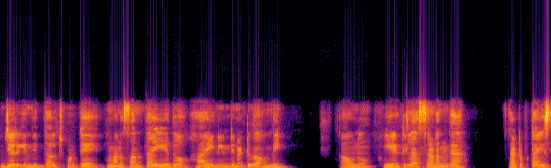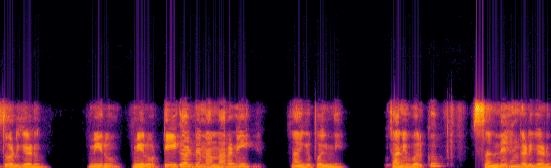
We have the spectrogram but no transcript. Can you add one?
జరిగింది తలుచుకుంటే మనసంతా ఏదో హాయి నిండినట్టుగా ఉంది. అవును ఏంటిలా సడన్గా తటపటాయిస్తూ అడిగాడు. మీరు మీరు టీ గార్డెన్ అన్నారని నాగిపోయింది. కాని వర్క్ సందేహం గడిగాడు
